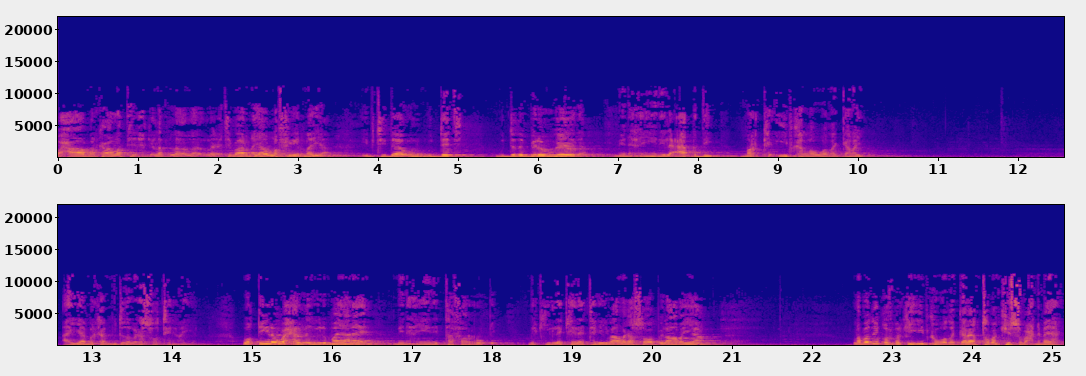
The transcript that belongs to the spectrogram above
waxaa markaa la ictibaarinaya o la fiirinaya ibtidaau lmuddati muddada bilowgeeda min xiini اlcaqdi marka iibka la wada galay. Ayaa markaa muddada laga soo tirinaya. Wa qiila waxaa la yihi mayane min xiini tafaruqi markii la kala tegay baa laga soo bilaabayaa labadii qof markay iibka wada galeen tobankii subaxnimay ahay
